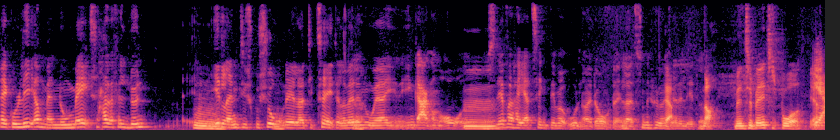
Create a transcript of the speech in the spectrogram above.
regulerer man normalt, så har i hvert fald løn mm. et eller andet diskussion mm. eller diktat, eller hvad ja. det nu er, en, en gang om året. Mm. Så derfor har jeg tænkt, det var under et år, eller sådan hørte ja. jeg det lidt. Nå, men tilbage til sporet. Ja. ja.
